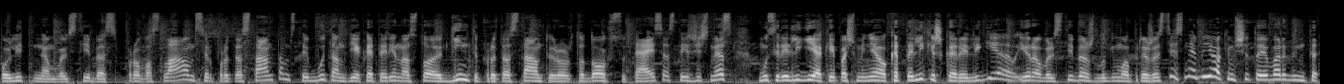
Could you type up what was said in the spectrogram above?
politiniam valstybės pravoslavams ir protestantams, tai būtent Jekaterina stojo ginti protestantų ir ortodoksų teisės, tai iš esmės mūsų religija, kaip aš minėjau, katalikiška religija yra valstybės žlugimo priežastis, nebijokim šito įvardinti,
